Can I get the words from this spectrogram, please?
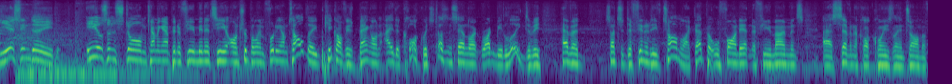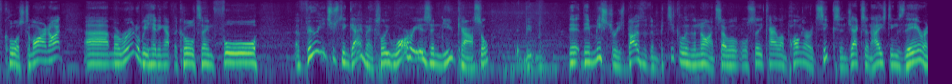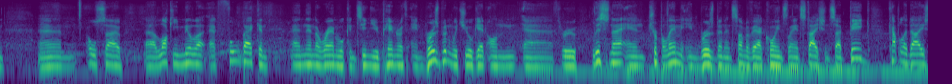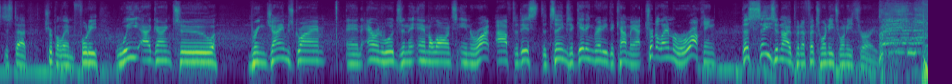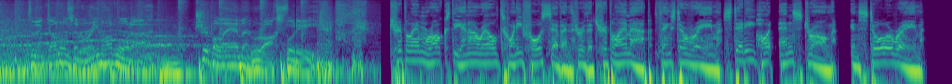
Yes, indeed. Eels and Storm coming up in a few minutes here on Triple M Footy. I'm told the kickoff is bang on eight o'clock, which doesn't sound like rugby league to be have a such a definitive time like that. But we'll find out in a few moments. Uh, Seven o'clock Queensland time, of course. Tomorrow night, uh, Maroon will be heading up the call team for a very interesting game, actually. Warriors and Newcastle. They're, they're mysteries, both of them, particularly in the night. So we'll, we'll see Kalyn Ponga at six and Jackson Hastings there, and um, also uh, Lachie Miller at fullback, and and then the round will continue Penrith and Brisbane, which you'll get on uh, through LiSTNR and Triple M in Brisbane and some of our Queensland stations. So big couple of days to start Triple M footy. We are going to bring James Graham and Aaron Woods and Emma Lawrence in right after this. The teams are getting ready to come out. Triple M rocking the season opener for 2023. For McDonald's and Rheem Hot Water, Triple M rocks footy. Triple M rocks the NRL 24 7 through the Triple M app. Thanks to Rheem. Steady, hot, and strong. Install a Rheem.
